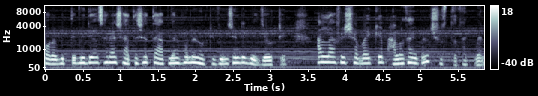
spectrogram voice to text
পরবর্তী ভিডিও ছাড়ার সাথে সাথে আপনার ফোনে নোটিফিকেশনটি বেজে ওঠে। আল্লাহ হাফিজ সবাইকে ভালো থাকবেন, সুস্থ থাকবেন।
